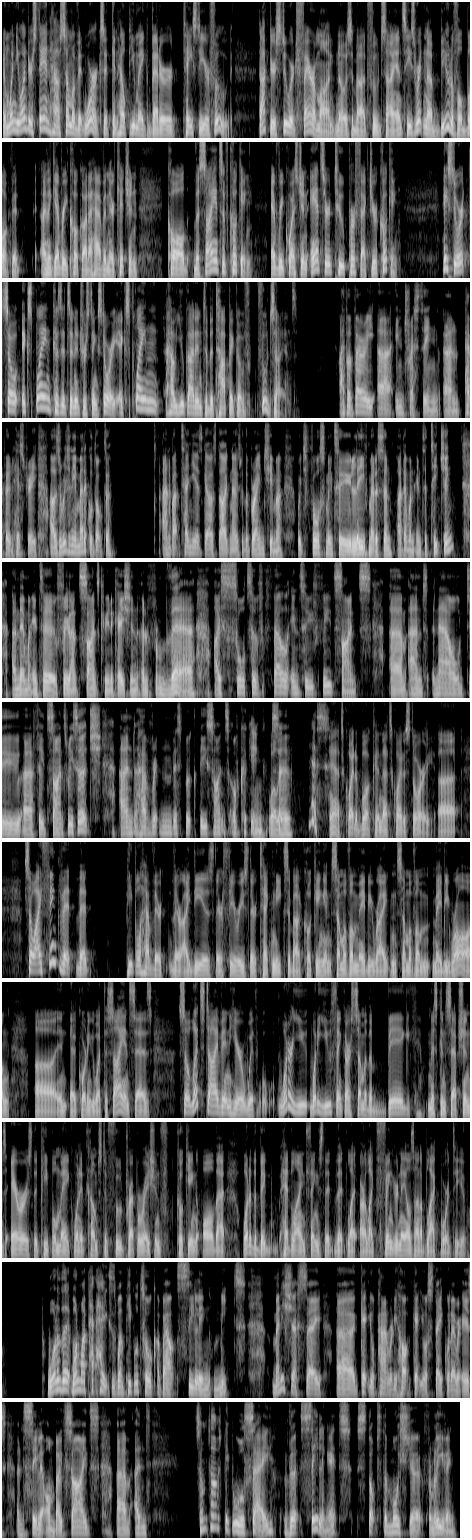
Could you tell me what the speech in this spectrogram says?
And when you understand how some of it works, it can help you make better, tastier food. Dr. Stuart Farrimond knows about food science. He's written a beautiful book that I think every cook ought to have in their kitchen called The Science of Cooking every question answered to perfect your cooking. Hey, Stuart, so explain, because it's an interesting story, explain how you got into the topic of food science. I have a very uh, interesting and peppered history. I was originally a medical doctor and about 10 years ago, I was diagnosed with a brain tumor, which forced me to leave medicine. I then went into teaching and then went into freelance science communication. And from there, I sort of fell into food science um, and now do uh, food science research and have written this book, The Science of Cooking. Well, so, it, yes. Yeah, it's quite a book and that's quite a story. Uh, so I think that, that people have their their ideas, their theories, their techniques about cooking, and some of them may be right and some of them may be wrong, uh, in, according to what the science says. So let's dive in here with what are you what do you think are some of the big misconceptions, errors that people make when it comes to food preparation, f- cooking, all that? What are the big headline things that that are like fingernails on a blackboard to you? One of the one of my pet hates is when people talk about sealing meat. Many chefs say, uh, "Get your pan really hot, get your steak, whatever it is, and seal it on both sides." Um, and sometimes people will say that sealing it stops the moisture from leaving.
